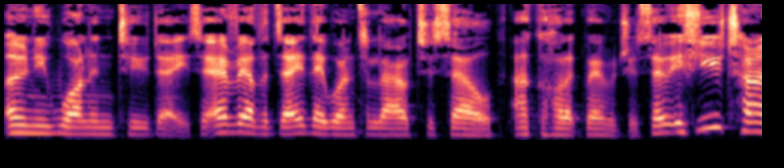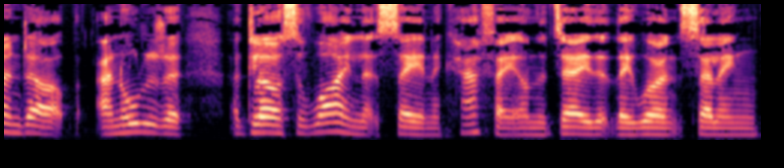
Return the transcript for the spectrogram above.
only one in two days. So every other day they weren't allowed to sell alcoholic beverages. So if you turned up and ordered a, a, glass of wine, let's say in a cafe on the day that they weren't selling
